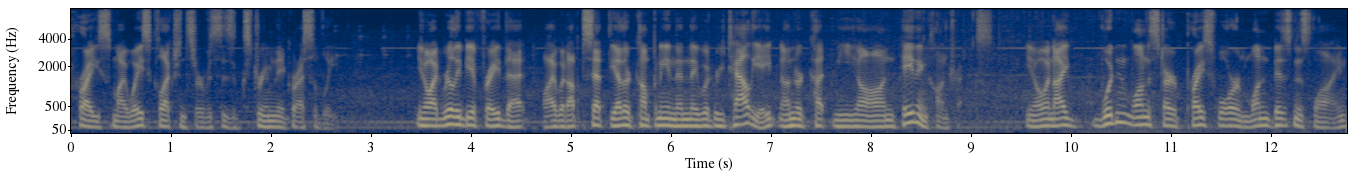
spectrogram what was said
price my waste collection services extremely aggressively. You know, I'd really be afraid that I would upset the other company and then they would retaliate and undercut me on paving contracts. You know, and I wouldn't want to start a price war in one business line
